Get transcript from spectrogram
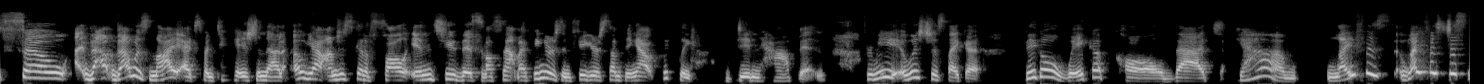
so that that was my expectation that oh yeah, I'm just going to fall into this and I'll snap my fingers and figure something out quickly. Didn't happen. For me, it was just like a big old wake up call that yeah, life is life is just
